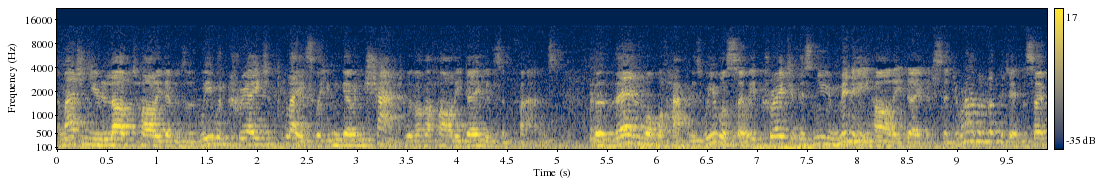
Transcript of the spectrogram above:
imagine you loved Harley Davidson. We would create a place where you can go and chat with other Harley Davidson fans. But then what will happen is we will say, we've created this new mini Harley Davidson. Do you want to have a look at it? And so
